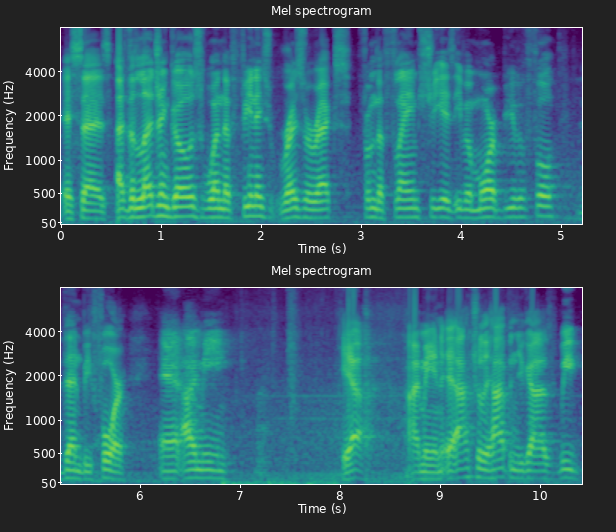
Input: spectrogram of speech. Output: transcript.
it says, as the legend goes, when the phoenix resurrects from the flames, she is even more beautiful than before. And I mean, yeah, I mean, it actually happened, you guys. We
